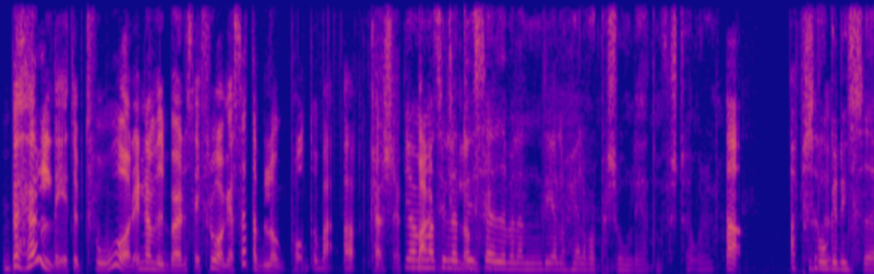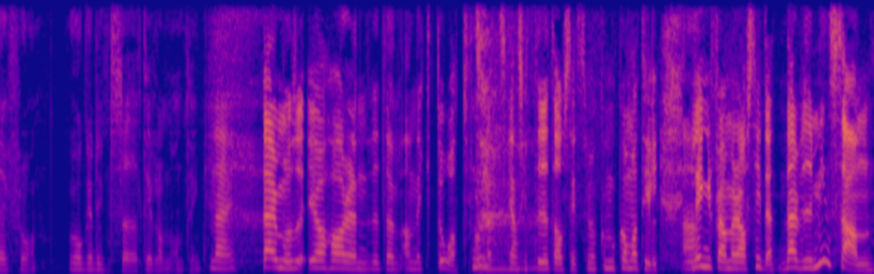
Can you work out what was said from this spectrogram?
behöll det i typ två år innan vi började sig ifrågasätta bloggpodd. Och bara, ja, kanske ja, men Matilda det säger väl en del om hela vår personlighet de första åren. Ja, absolut. Vågade inte säga ifrån. Vågade inte säga till om någonting. Nej. Däremot jag har en liten anekdot från ett ganska tidigt avsnitt som jag kommer komma till längre fram i avsnittet. Där vi minsann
